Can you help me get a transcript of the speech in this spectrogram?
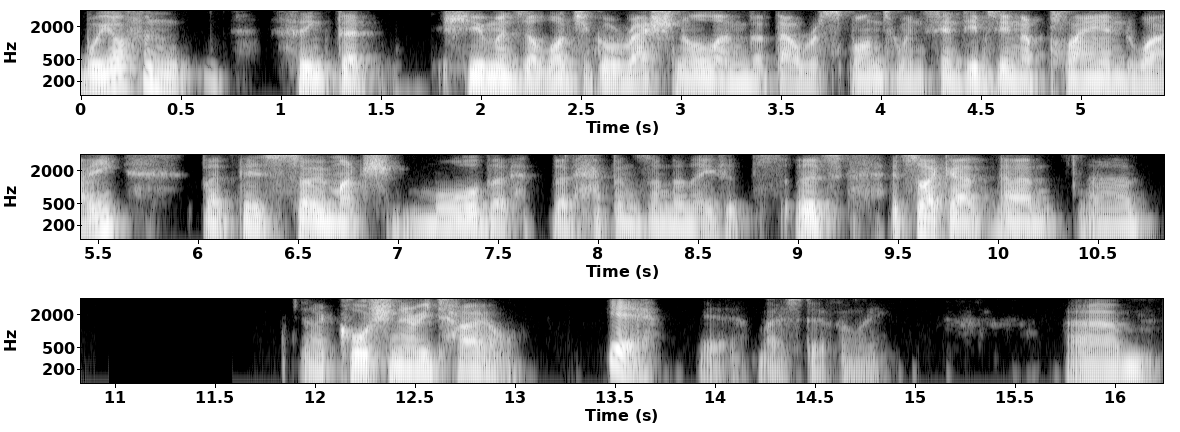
we often think that humans are logical, rational, and that they'll respond to incentives in a planned way. But there's so much more that that happens underneath. It's it's it's like a, um, uh, a cautionary tale. Yeah, yeah, most definitely. Um,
